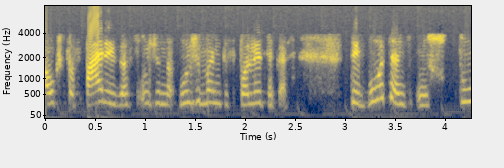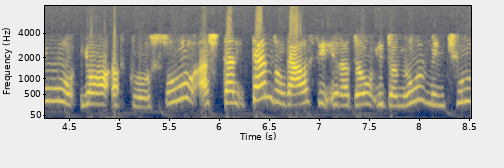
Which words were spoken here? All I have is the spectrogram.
aukštas pareigas užimantis politikas. Tai būtent iš tų jo apklausų aš ten, ten daugiausiai radau įdomių minčių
